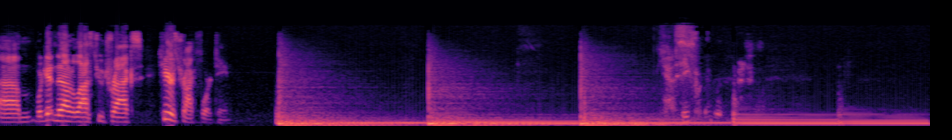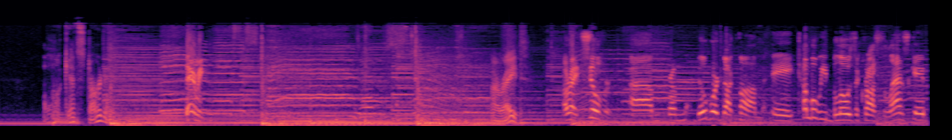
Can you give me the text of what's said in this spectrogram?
Um, we're getting down to the last two tracks. Here's track 14. Yes. Oh, get started. There we go. All right. All right, Silver um, from Billboard.com. A tumbleweed blows across the landscape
